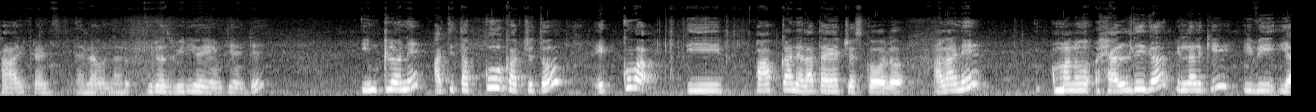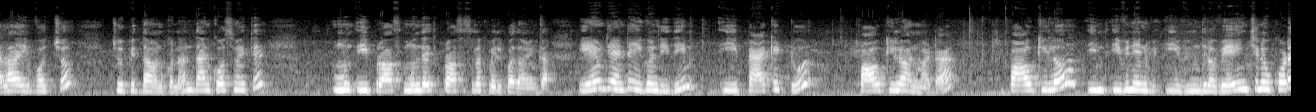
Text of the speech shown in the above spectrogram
హాయ్ ఫ్రెండ్స్ ఎలా ఉన్నారు? ఈరోజు వీడియో ఏమిటి అంటే ఇంట్లోనే అతి తక్కువ ఖర్చుతో ఎక్కువ ఈ పాప్కార్న్ ఎలా తయారు చేసుకోవాలో అలానే మనం హెల్తీగా పిల్లలకి ఇవి ఎలా ఇవ్వచ్చో చూపిద్దాం అనుకున్నాను. దానికోసం అయితే ఈ ప్రాసెస్ ముందైతే ప్రాసెస్లోకి వెళ్ళిపోదాం ఇంకా. ఏమిటి అంటే ఇగోండి ఇది ఈ ప్యాకెట్ పావు కిలో అనమాట పావు కిలో ఇవి నేను ఇవి ఇందులో వేయించినవి కూడా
